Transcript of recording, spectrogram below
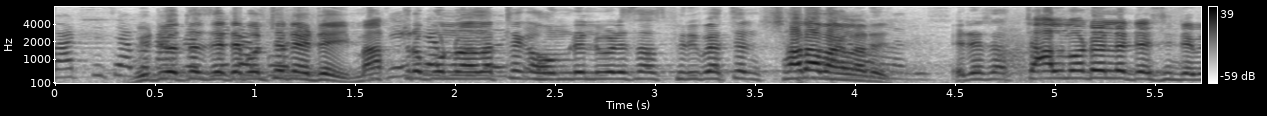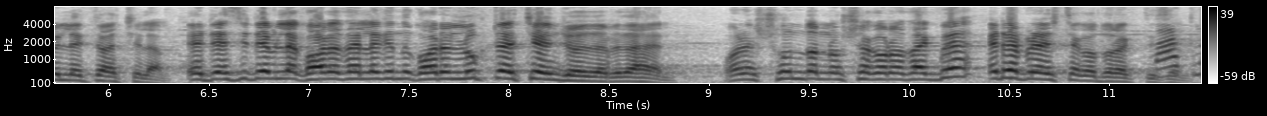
বাড়তি চাপ ভিডিওতে যেটা বলছেন এটাই। মাত্র পনেরো হাজার টাকা হোম ডেলিভারি চার্জ ফ্রি পাচ্ছেন সারা বাংলাদেশ। এটা চাল মডেলের ড্রেসিং টেবিল দেখতে পাচ্ছিলাম। এই ড্রেসিং টেবিলে ঘরে থাকলে কিন্তু ঘরের লুকটা চেঞ্জ হয়ে যাবে দেখেন। অনেক সুন্দর নকশা করা থাকবে। এটা প্রাইসটা কত রাখতেছেন? মাত্র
